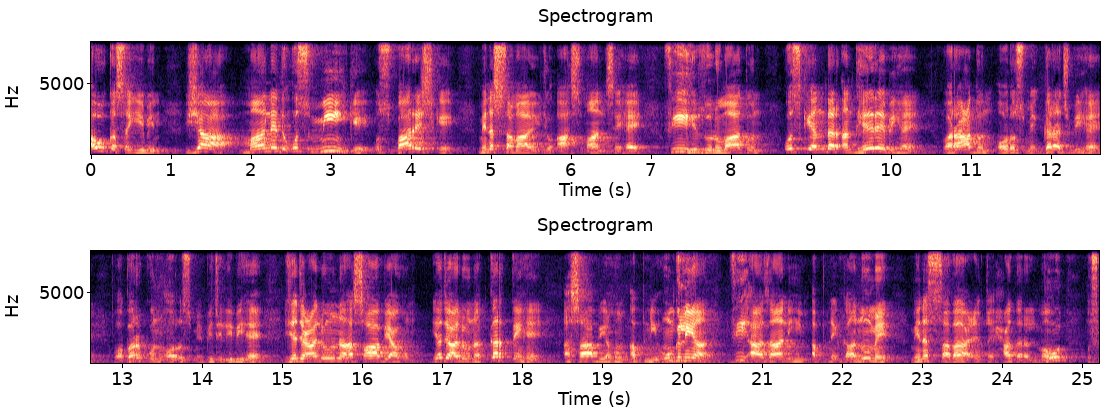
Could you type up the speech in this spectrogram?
औ कसैबिन या मानद उस मीह के, उस बारिश के मिनसमाई जो आसमान से है। फ़ी जुलमातुन, उसके अंदर अंधेरे भी हैं। वरादुन, और उसमें गरज भी है व बरकुन और उसमें बिजली भी है। यजालून असाब्याहम यजालून करते हैं, असाब्याहम अपनी उंगलियाँ, फ़ी आज़ान अपने कानों में मिनसबाक़ हदर मौत, उस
